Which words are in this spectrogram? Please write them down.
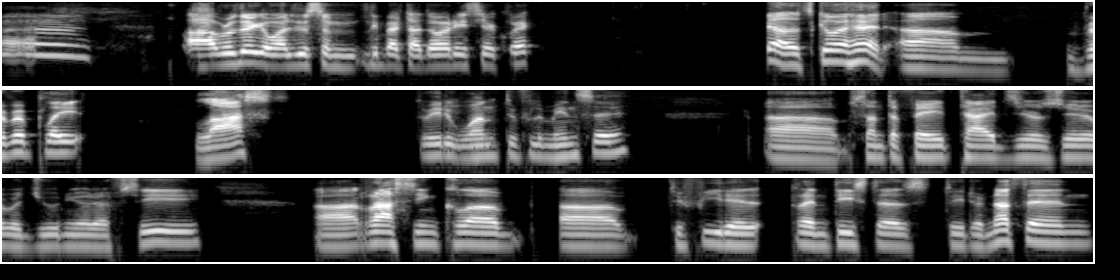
uh, uh, Rodrigo, want to do some Libertadores here quick? Yeah, let's go ahead. Um, River Plate lost three to one to Fluminense. Um, Santa Fe tied 0-0 with Junior FC. Uh, Racing Club uh, defeated Rentistas three to nothing.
